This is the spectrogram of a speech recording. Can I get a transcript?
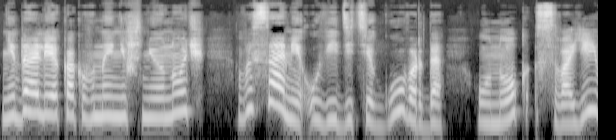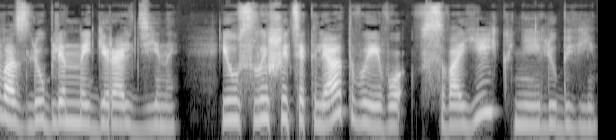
Не далее, как в нынешнюю ночь, вы сами увидите Говарда у ног своей возлюбленной Геральдины и услышите клятвы его в своей к ней любви.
